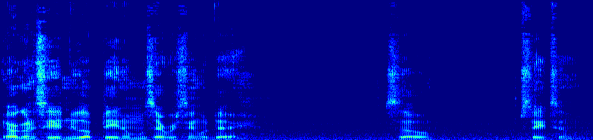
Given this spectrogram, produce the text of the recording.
y'all going to see a new update almost every single day. So stay tuned.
